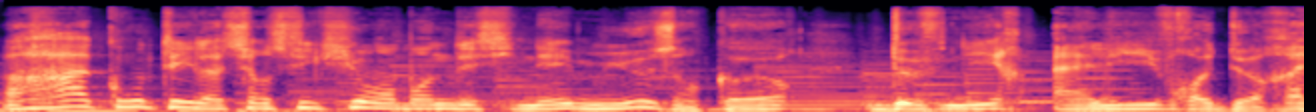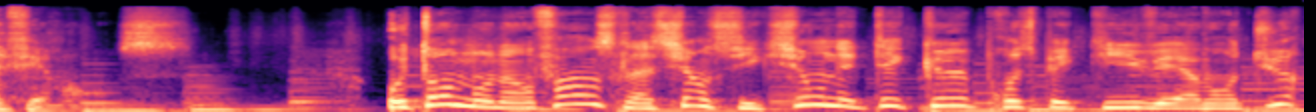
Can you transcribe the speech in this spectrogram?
Raconter la science-fiction en bande dessinée, mieux encore, devenir un livre de référence. Au temps de mon enfance, la science-fiction n'était que prospective et aventure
